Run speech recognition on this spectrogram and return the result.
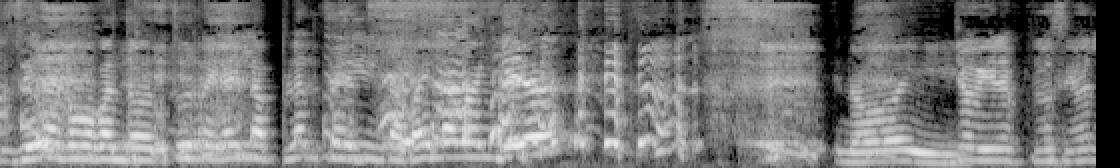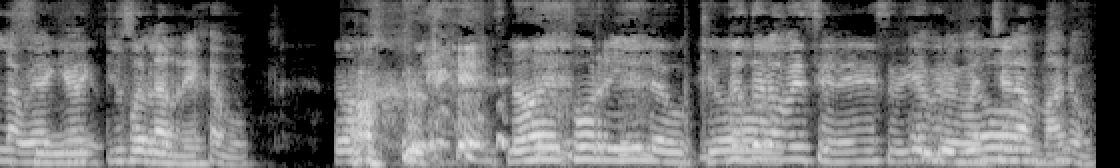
entonces era como cuando tú regáis las plantas y tapáis la manguera. No, y. Yo vi la explosión en la wea Sí, que iba incluso en la reja, po. No, no, fue horrible. pues, quedó- No te lo mencioné en ese día, pero me manché las manos.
